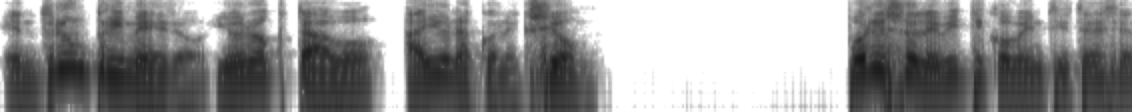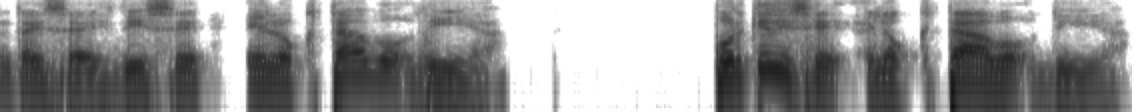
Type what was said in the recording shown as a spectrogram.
entre un primero y un octavo hay una conexión. Por eso Levítico 23:36 dice el octavo día. ¿Por qué dice el octavo día?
